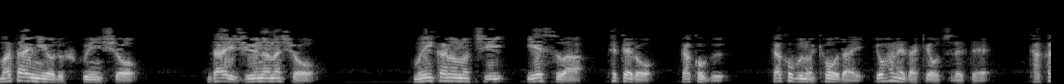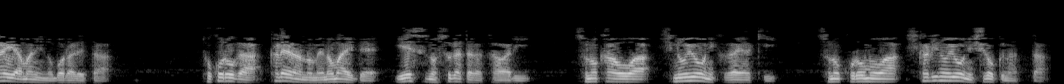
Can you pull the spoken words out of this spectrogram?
マタイによる福音書、第17章。6日の後、イエスはペテロ、ヤコブ、ヤコブの兄弟ヨハネだけを連れて高い山に登られた。ところが彼らの目の前でイエスの姿が変わり、その顔は火のように輝き、その衣は光のように白くなった。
